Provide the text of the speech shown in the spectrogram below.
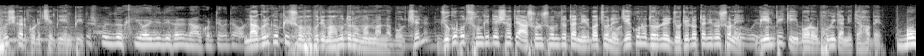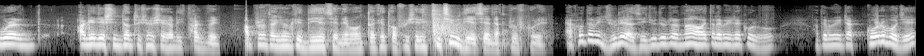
বহিষ্কার করেছে বিএনপি। শেষ কি হয় যদি এখানে না করতে পেতে নাগরিক ঐক্যের সভাপতি মাহমুদুর রহমান মান্না বলছেন যুগপৎ সঙ্গীদের সাথে আসন সমঝোতা নির্বাচনে যে কোনো ধরনের জটিলতা নিরসনে বিএনপিকেই বড় ভূমিকা নিতে হবে। বগুড়ার আগে যে সিদ্ধান্ত ছিল সেখানেই থাকবে। আপনারা তো একজনকে দিয়েছেন এবং তাকে তো অফিসিয়ালি চিঠিও দিয়েছেন অ্যাপ্রুভ করে। এখন তো আমি ঝুলে আছি যদি ওটা না হয় তাহলে আমি এটা করব। অর্থাৎ আমি এটা করব যে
